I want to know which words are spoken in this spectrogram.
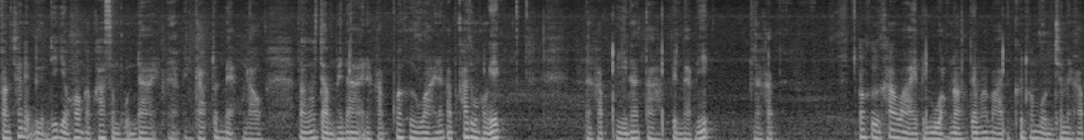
ฟังก์ชันอื่นๆที่เกี่ยวข้องกับค่าสมบูรณ์ได้นะเป็นกราฟต้นแบบของเรา เราต้องจำให้ได้นะครับ ก็คือ y เท่ากับ ค่าสมบูรณ์ของ x นะครับ มีหน้าตาเป็นแบบนี้นะครับ ก็คือค่า y เป็นบวกเนาะแต่ว่า y ขึ้นข้างบนใช่ไหมครับ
